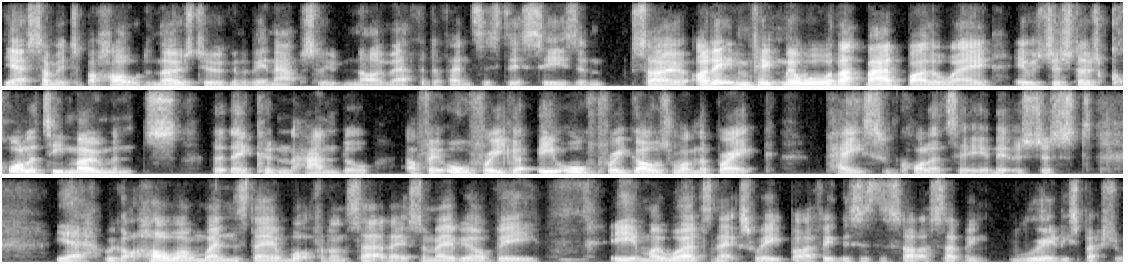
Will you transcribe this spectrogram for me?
yeah, something to behold. And those two are going to be an absolute nightmare for defences this season. So I didn't even think Millwall were that bad, by the way. It was just those quality moments that they couldn't handle. I think all three all three goals were on the break, pace and quality, and it was just yeah, we got Hull on Wednesday and Watford on Saturday. So maybe I'll be eating my words next week. But I think this is the start of something really special.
